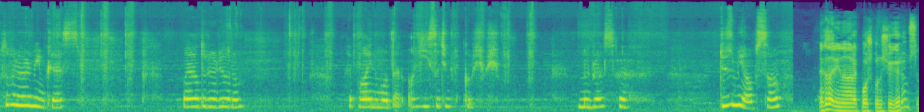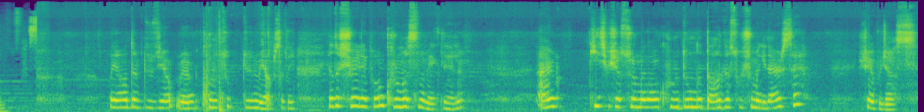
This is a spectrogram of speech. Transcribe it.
Bu sefer örmeyeyim kız. Bayağıdır örüyorum. Hep aynı model. Ay saçım çok karışmış. Bunu biraz heh. düz mü yapsam? Ne kadar inanarak boş konuşuyor görüyor musun? Bayağıdır düz yapmıyorum. Bir kurutup düz mü yapsak? Ya da şöyle yapalım kurumasını bekleyelim. Eğer hiçbir şey sürmeden kuruduğunda dalga hoşuma giderse şey yapacağız.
